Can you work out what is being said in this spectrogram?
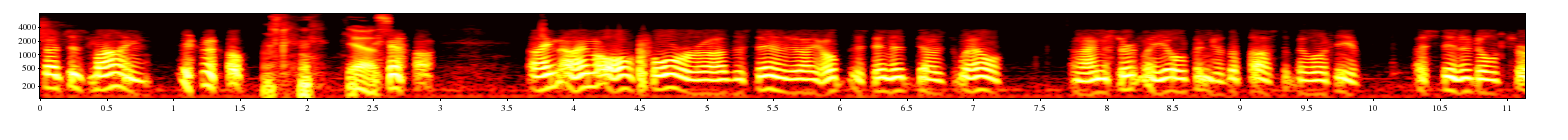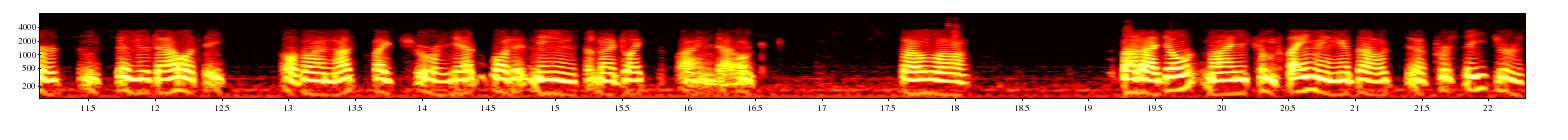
such as mine. You know? yes. You know? I'm I'm all for uh, the synod. I hope the synod does well, and I'm certainly open to the possibility of a synodal church and synodality. Although I'm not quite sure yet what it means, and I'd like to find out. So, uh, but I don't mind complaining about uh, procedures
